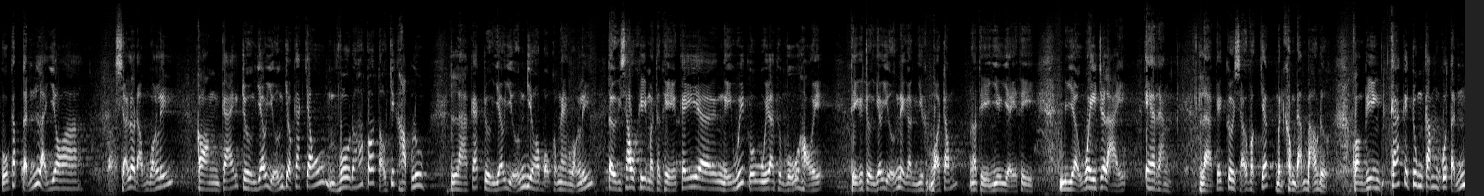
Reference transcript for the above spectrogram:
của cấp tỉnh là do Sở Lao động quản lý còn cái trường giáo dưỡng cho các cháu vô đó có tổ chức học luôn là các trường giáo dưỡng do bộ công an quản lý từ sau khi mà thực hiện cái ờ, nghị quyết của ủy ban thường vụ hội, thì cái trường giáo dưỡng này gần như bỏ trống nó thì như vậy thì bây giờ quay trở lại e rằng là cái cơ sở vật chất mình không đảm bảo được. Còn riêng các cái trung tâm của tỉnh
